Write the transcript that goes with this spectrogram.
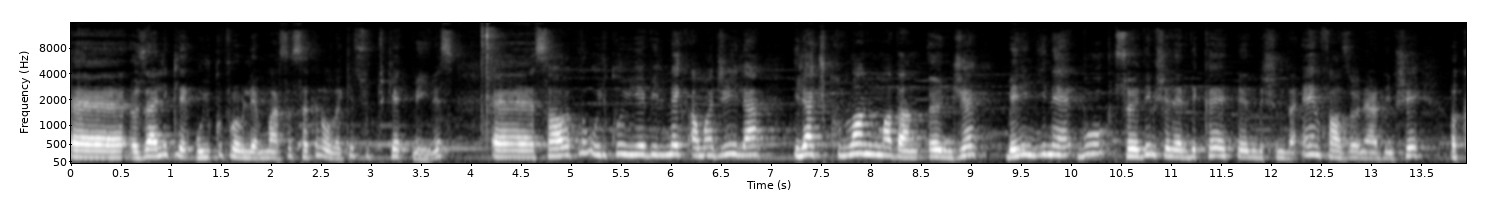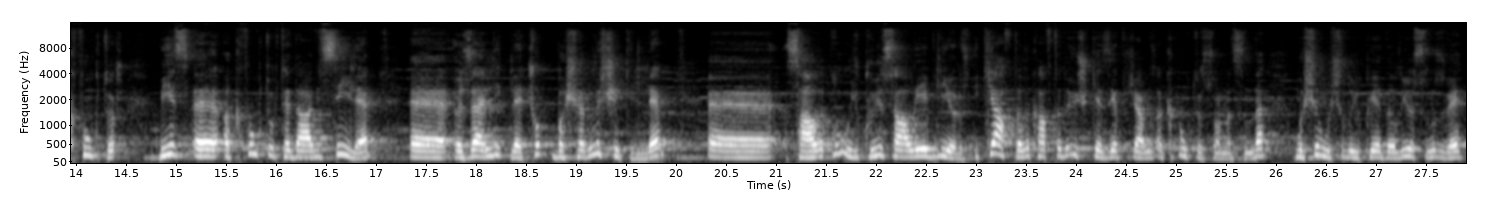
Ee, özellikle uyku problemi varsa sakın ola ki süt tüketmeyiniz. Ee, sağlıklı uyku uyuyabilmek amacıyla ilaç kullanmadan önce benim yine bu söylediğim şeylere dikkat etmenin dışında en fazla önerdiğim şey akupunktur. Biz e, akupunktur tedavisiyle e, özellikle çok başarılı şekilde e, sağlıklı uykuyu sağlayabiliyoruz. 2 haftalık haftada 3 kez yapacağımız akupunktur sonrasında mışıl mışıl uykuya dalıyorsunuz ve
